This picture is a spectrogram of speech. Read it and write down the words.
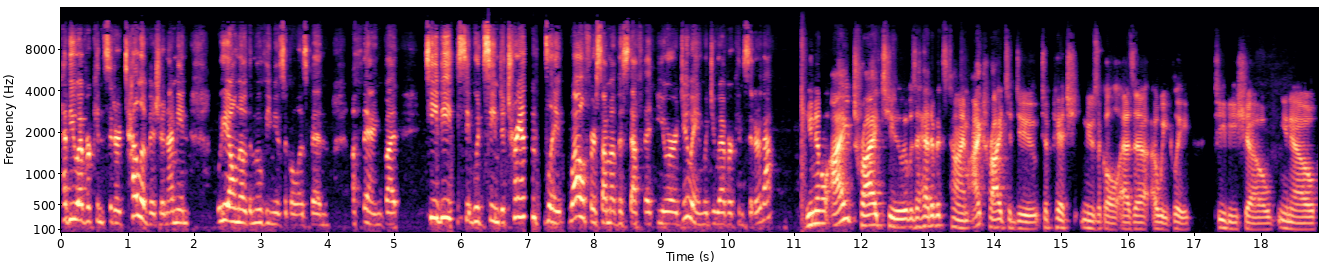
have you ever considered television? I mean, we all know the movie musical has been a thing, but TV would seem to translate well for some of the stuff that you're doing. Would you ever consider that? You know, I tried to. It was ahead of its time. I tried to do to pitch Newsical as a, a weekly TV show. You know,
